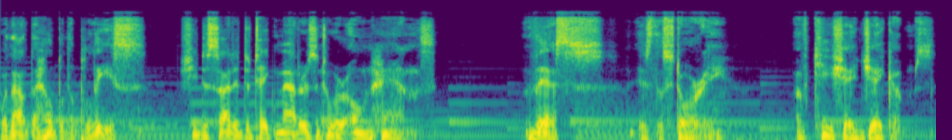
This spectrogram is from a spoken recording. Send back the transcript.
Without the help of the police, she decided to take matters into her own hands. This is the story of Keeshae Jacobs.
